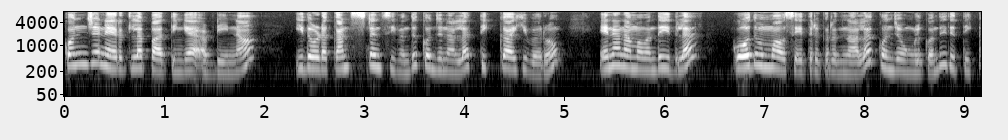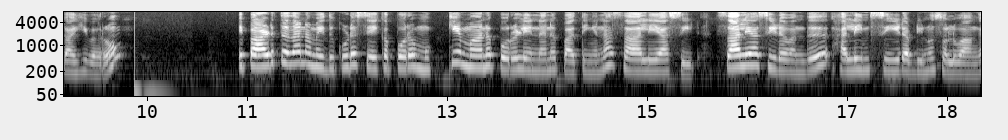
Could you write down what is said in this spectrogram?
கொஞ்ச நேரத்தில் பார்த்தீங்க அப்படின்னா இதோட கன்சிஸ்டன்சி வந்து கொஞ்சம் நல்லா திக்காகி வரும். ஏன்னா நம்ம வந்து இதில் கோதுமை மாவு சேர்த்துருக்கிறதுனால கொஞ்சம் உங்களுக்கு வந்து இது திக்காகி வரும். இப்போ அடுத்ததாக நம்ம இது கூட சேர்க்க போகிற முக்கியமான பொருள் என்னன்னு பார்த்தீங்கன்னா சாலியா சீட். சாலியா சீடை வந்து ஹலீம் சீட் அப்படின்னு சொல்லுவாங்க.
